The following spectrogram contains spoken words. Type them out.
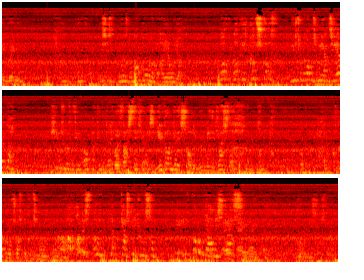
Mike, we had an agreement. This is worth a lot more than what I owe you. Look, look, it's good stuff. It used to belong to me Auntie Edna. She was worth a few bob back in the day. Well, if that's the case, you go and get it sold and bring me the cash then. I've got to go to hospital tomorrow. Ah. Oh. Honest, oh, ga- gastric ulcer. It's probably all this stress. hey, hey, hey. Don't be so sorry.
